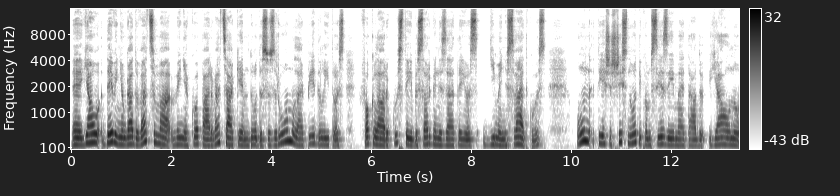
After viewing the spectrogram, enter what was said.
E, jau deviņu gadu vecumā viņa kopā ar vecākiem dodas uz Romu, lai piedalītos folkloru kustības organizētajos ģimeņu svētkos, un tieši šis notikums iezīmē tādu jaunu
